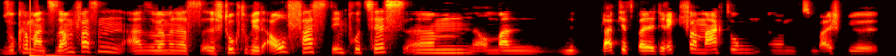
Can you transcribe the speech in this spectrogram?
so kann man zusammenfassen. Also wenn man das äh, strukturiert auffasst, den Prozess, ähm, und man bleibt jetzt bei der Direktvermarktung, ähm, zum Beispiel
